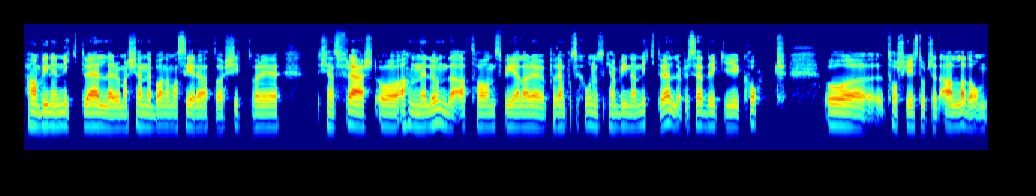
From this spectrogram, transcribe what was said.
han vinner nickdueller och man känner bara när man ser det att oh, shit vad det, det känns fräscht. Och annorlunda att ha en spelare på den positionen som kan vinna nickdueller för Cedric är ju kort och torskar i stort sett alla de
